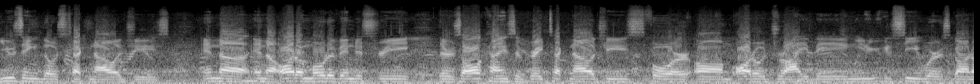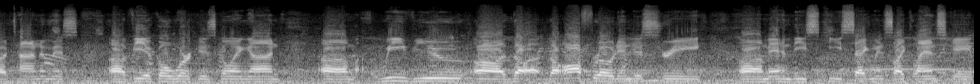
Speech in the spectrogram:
using those technologies. In the, in the automotive industry, there's all kinds of great technologies for um, auto driving. You, you, can see where it's gone, autonomous uh, vehicle work is going on. Um, we view uh, the, the off-road industry um, and these key segments like landscape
